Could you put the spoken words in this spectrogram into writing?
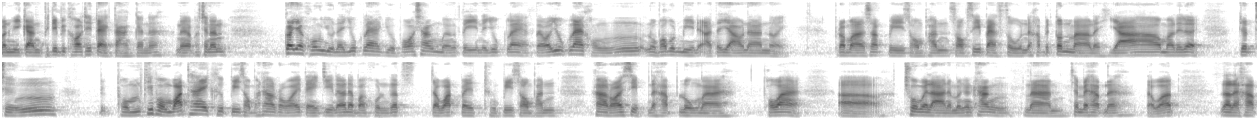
มันมีการพินิจพิเคราะห์ที่แตกต่างกันนะนะเพราะฉะนั้นก็ยังคงอยู่ในยุคแรกอยู่เพราะว่าช่างเมืองตีในยุคแรก แต่ว่ายุคแรกของหลวงพ่อบุญมีเนี่ยอาจจะยาวนานหน่อย ประมาณสักปี 202480 นะครับเป็นต้นมาเลยยาวมาเรื่อยๆจนถึงผมที่ผมวัดให้คือปี 2500 แต่จริงๆแล้วเนี่ยบางคนก็จะวัดไปถึงปี 2510 นะครับลงมา เพราะว่า ช่วงเวลาเนี่ยมันค่อนข้างนานใช่ไหมครับนะแต่ว่านั่นแหละครับ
